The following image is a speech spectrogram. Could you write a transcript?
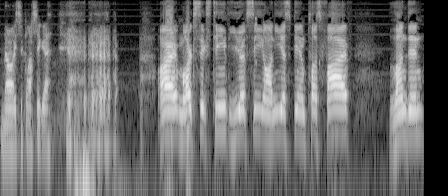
No, it's a classic, yeah. All right, March 16th, UFC on ESPN Plus 5, London.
